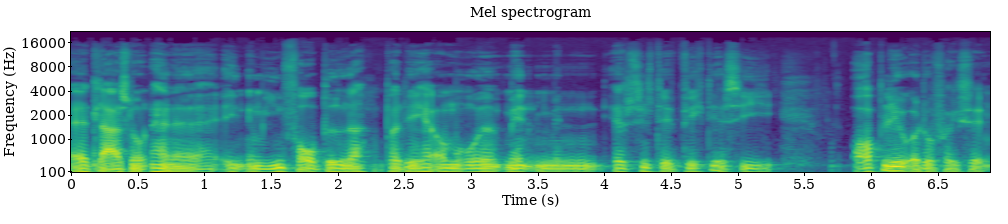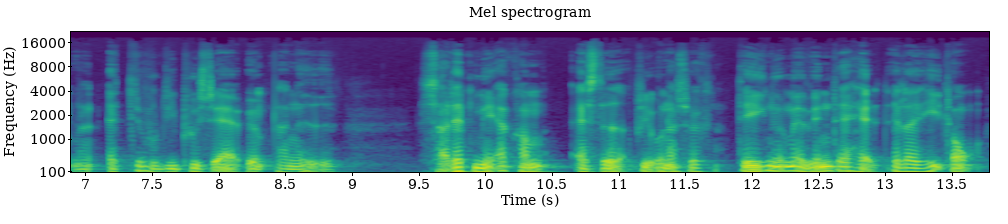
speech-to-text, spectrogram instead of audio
at Lars Lund han er en af mine forbilleder på det her område, men, men jeg synes, det er vigtigt at sige, oplever du for eksempel, at du lige pludselig er øm dernede, så er det med at komme afsted og blive undersøgt. Det er ikke noget med at vente et halvt eller et helt år,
